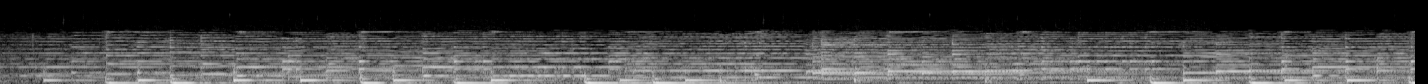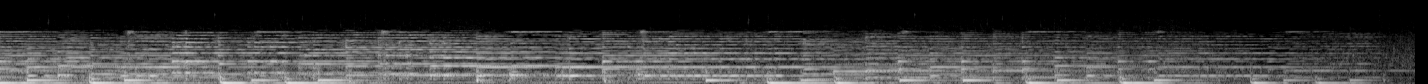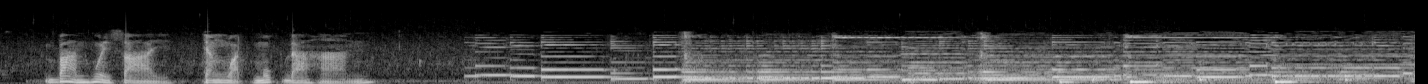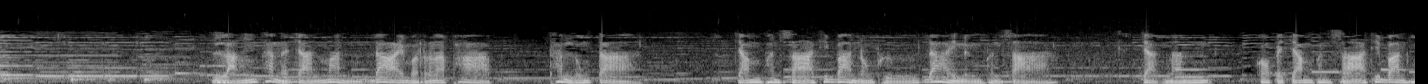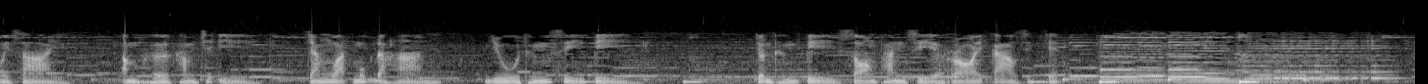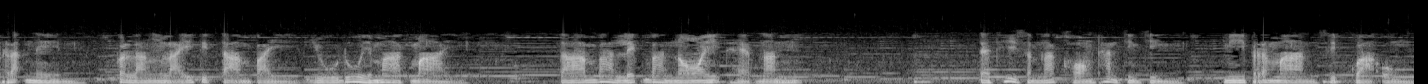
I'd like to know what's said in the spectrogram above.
วยทราย จังหวัดมุกดาหาร หลังท่านอาจารย์มั่นได้มรณภาพ ท่านหลวงตาจำพรรษาที่บ้านหนองผือได้หนึ่งพรรษา จากนั้นก็ไปจำพรรษาที่บ้านห้วยทรายอำเภอคำชะอี จังหวัดมุกดาหาร อยู่ถึงสี่ปี จนถึงปี 2497 พระเนนก็หลังไหลติดตามไปอยู่ด้วยมากมาย ตามบ้านเล็กบ้านน้อยแถบนั้น แต่ที่สำนักของท่านจริง ๆ มีประมาณสิบกว่าองค์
